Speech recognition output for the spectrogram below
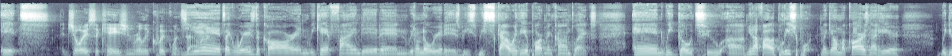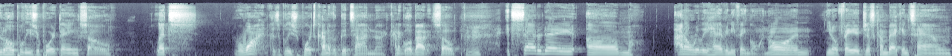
It's A joyous occasion really quick sour. yeah, it's like where's the car, and we can't find it, and we don't know where it is. We we scour the apartment complex, and we go to, uh, you know, I file a police report. I'm like, yo, my car is not here. We do the whole police report thing, so let's rewind because the police report's kind of a good time to kind of go about it. So it's Saturday. Um, I don't really have anything going on. You know, Faye had just come back in town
